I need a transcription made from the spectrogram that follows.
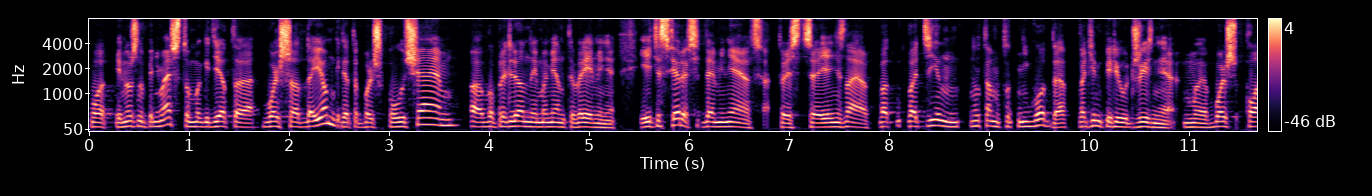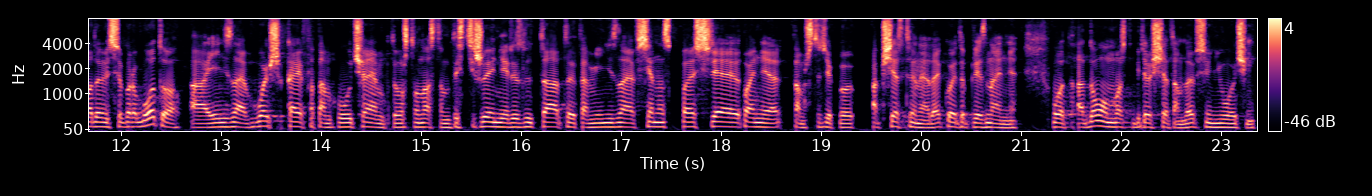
Вот, и нужно понимать, что мы где-то больше отдаем, где-то больше получаем э, в определенные моменты времени, и эти сферы всегда меняются. То есть, э, я не знаю, в, в один, ну, там, тут не год, да, в один период жизни мы больше вкладываемся в работу, а, я не знаю, больше кайфа там получаем, потому что у нас там достижения, результаты, там, я не знаю, все нас поощряют, там, что типа общественное, да, какое-то признание. Вот, а дома может быть вообще там, да, все не очень.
